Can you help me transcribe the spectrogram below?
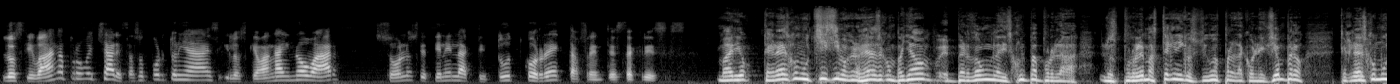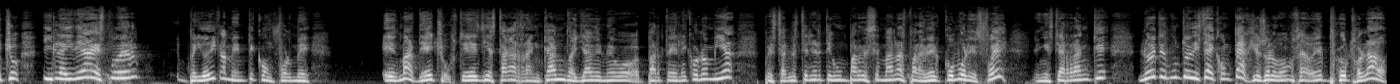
los que van a aprovechar esas oportunidades y los que van a innovar son los que tienen la actitud correcta frente a esta crisis. Mario, te agradezco muchísimo que nos hayas acompañado. Eh, perdón la disculpa por la, los problemas técnicos que tuvimos para la conexión, pero te agradezco mucho. Y la idea es poder periódicamente, conforme es más, de hecho, ustedes ya están arrancando allá de nuevo parte de la economía, pues tal vez tenerte un par de semanas para ver cómo les fue en este arranque, no desde el punto de vista de contagio, eso lo vamos a ver por otro lado,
